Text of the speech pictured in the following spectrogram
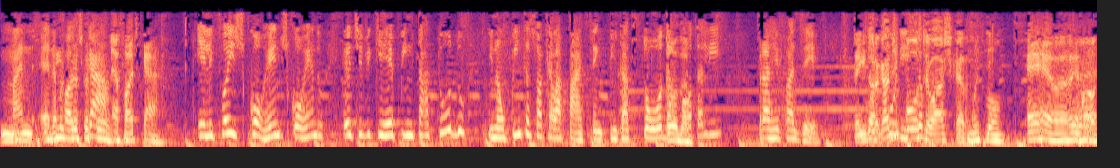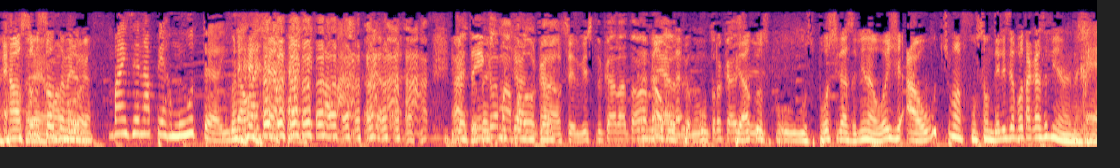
mas era Ford Ka. É, pode cá. Ele foi escorrendo, escorrendo. Eu tive que repintar tudo. E não pinta só aquela parte, tem que pintar toda, Toda. a volta ali pra refazer. Tem que Então, trocar de isso posto, eu- acho, cara. Muito bom. É, é, é, uma- é uma solução É, uma também. boa. né? Mas é na permuta, então a gente não pode reclamar. Mas tem que reclamar, falou, cara, o serviço do cara tá uma Não, merda. o- Vamos trocar Pior isso que aí. os, os postos de gasolina hoje, a última função deles é botar gasolina, né? É.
